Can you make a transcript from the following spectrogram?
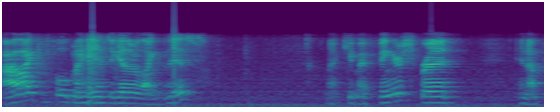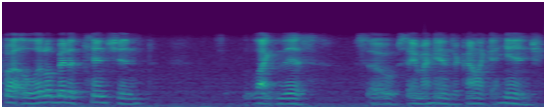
I like to hold my hands together like this. I keep my fingers spread, and I put a little bit of tension like this so say my hands are kind of like a hinge.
